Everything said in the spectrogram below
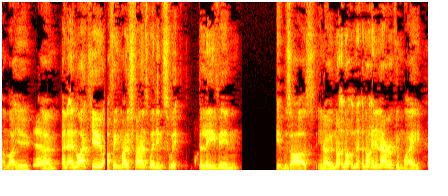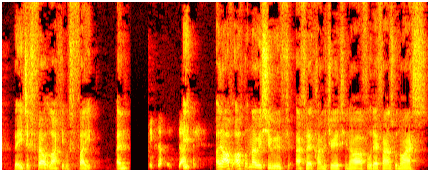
I'm like you. Yeah. Um, and, and like you, I think most fans went into it believing it was ours, you know, not, not, not in an arrogant way, but it just felt like it was fate. And exactly. exactly. It, I've, I've got no issue with Atletico Madrid. You know, I thought their fans were nice.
